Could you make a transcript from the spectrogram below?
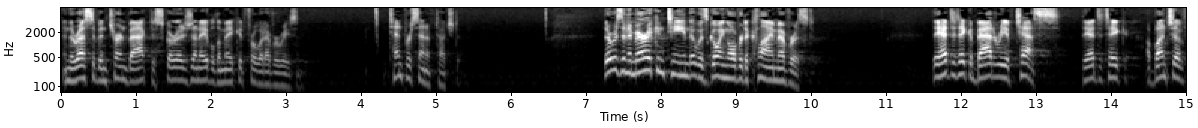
And the rest have been turned back, discouraged, unable to make it for whatever reason. 10% have touched it. There was an American team that was going over to climb Everest. They had to take a battery of tests. They had to take a bunch of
